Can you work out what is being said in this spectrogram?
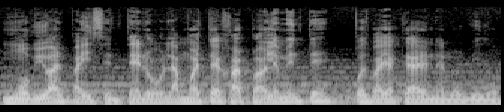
movió al país entero. La muerte de Hart probablemente pues vaya a quedar en el olvido.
